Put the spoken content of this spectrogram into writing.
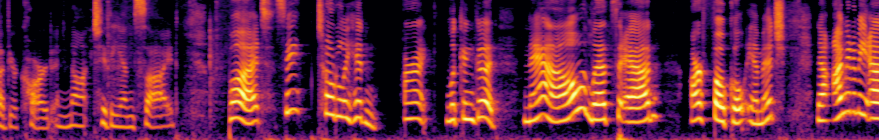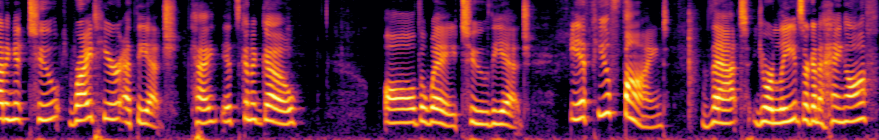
of your card and not to the inside. But see, totally hidden. All right, looking good. Now let's add our focal image. Now I'm going to be adding it to right here at the edge. Okay, it's going to go all the way to the edge. If you find that your leaves are going to hang off,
